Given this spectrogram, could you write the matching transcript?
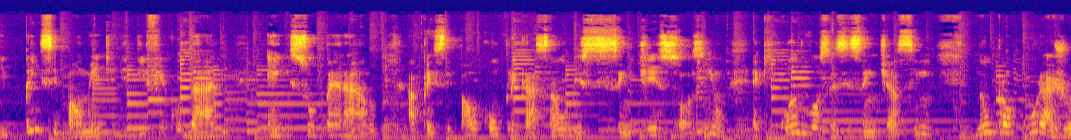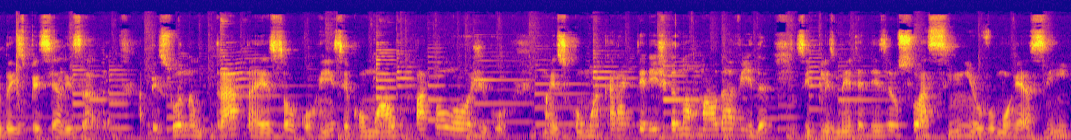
e principalmente de dificuldade em superá-lo. A principal complicação de se sentir sozinho é que quando você se sente assim, não procura ajuda especializada. A pessoa não trata essa ocorrência como algo patológico, mas como uma característica normal da vida. Simplesmente é dizer eu sou assim, eu vou morrer assim,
